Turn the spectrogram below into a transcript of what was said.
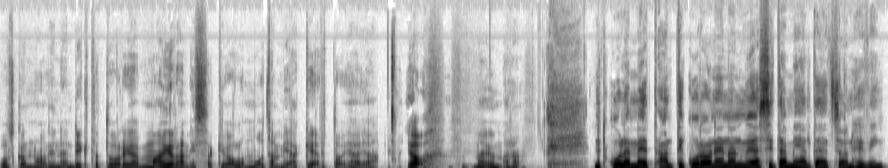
uskonnollinen diktatuuri. Ja mä Iranissakin ollut muutamia kertoja ja joo, mä ymmärrän. Nyt kuulemme, että Antti Kuronen on myös sitä mieltä, että se on hyvin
